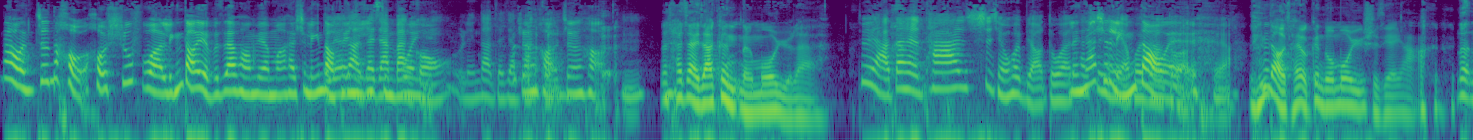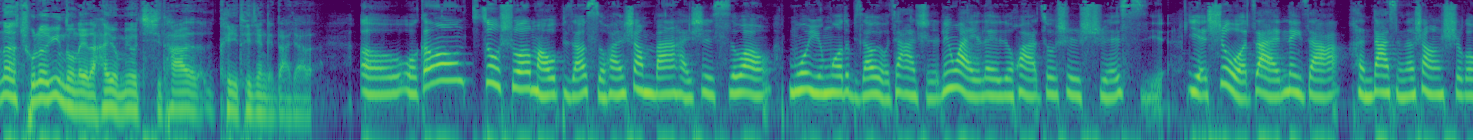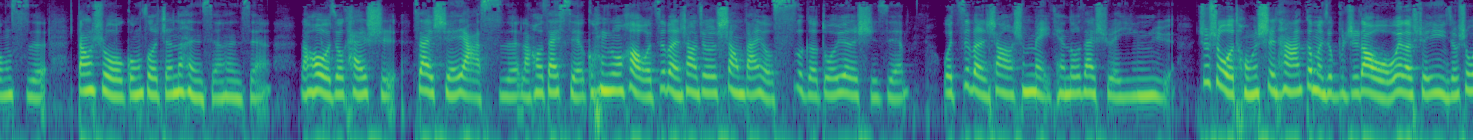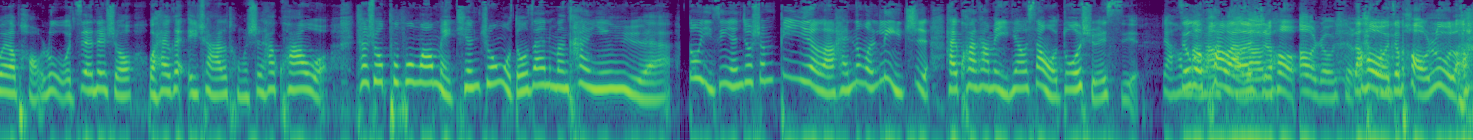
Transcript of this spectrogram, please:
那我真的好好舒服啊！领导也不在旁边吗？还是领导陪你在家办公？领导在家真好，真好。嗯，那他在家更能摸鱼嘞。对啊，但是他事情会比较多，人家是领导哎，对啊，领导才有更多摸鱼时间呀。那那除了运动类的，还有没有其他可以推荐给大家的？呃，我刚刚就说嘛，我比较喜欢上班，还是希望摸鱼摸的比较有价值。另外一类的话就是学习，也是我在那家很大型的上市公司，当时我工作真的很闲很闲，然后我就开始在学雅思，然后在写公众号。我基本上就是上班有四个多月的时间，我基本上是每天都在学英语。就是我同事，他根本就不知道我为了学英语就是为了跑路。我记得那时候我还有个 HR 的同事，他夸我，他说：“噗噗猫每天中午都在那边看英语，都已经研究生毕业了，还那么励志，还夸他们一定要向我多学习。”然后结果夸完了之后，澳洲去了，然后我就跑路了。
